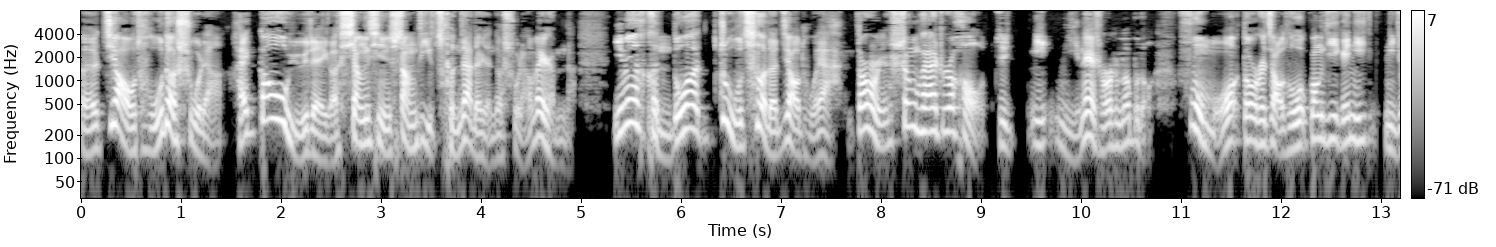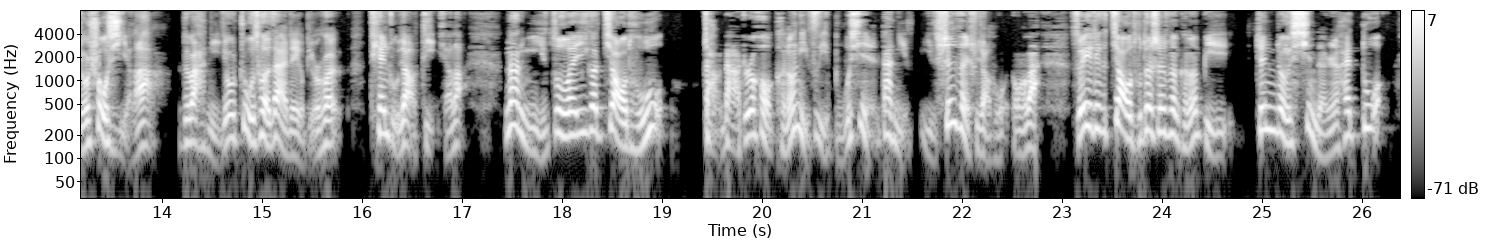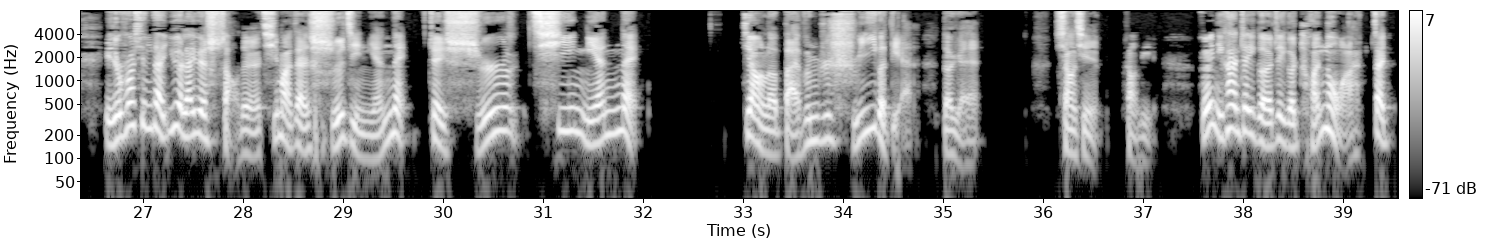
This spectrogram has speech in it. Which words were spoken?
呃，教徒的数量还高于这个相信上帝存在的人的数量。为什么呢？因为很多注册的教徒呀，都是生出来之后，这你你那时候什么都不懂，父母都是教徒，咣叽给你你就受洗了，对吧？你就注册在这个比如说天主教底下了，那你作为一个教徒。长大之后，可能你自己不信，但你你身份是教徒，懂了吧？所以这个教徒的身份可能比真正信的人还多。也就是说，现在越来越少的人，起码在十几年内，这十七年内降了百分之十一个点的人相信上帝。所以你看，这个这个传统啊，在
